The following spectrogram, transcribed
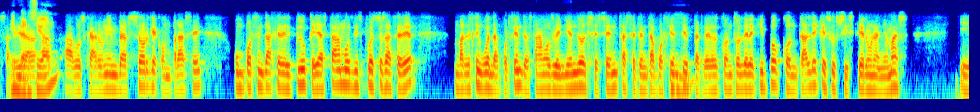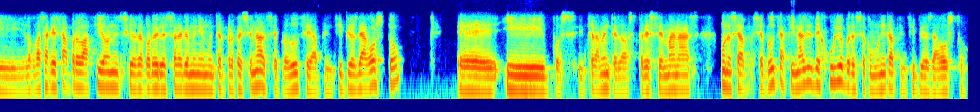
salir ¿Inversión? A, buscar un inversor que comprase un porcentaje del club que ya estábamos dispuestos a ceder más del 50%, estábamos vendiendo el 60-70% y mm. perder el control del equipo con tal de que subsistiera un año más. Y lo que pasa es que esa aprobación, si os recordáis, el salario mínimo interprofesional se produce a principios de agosto. Eh, y pues sinceramente las tres semanas, bueno, se, se, produce a finales de julio, pero se comunica a principios de agosto.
